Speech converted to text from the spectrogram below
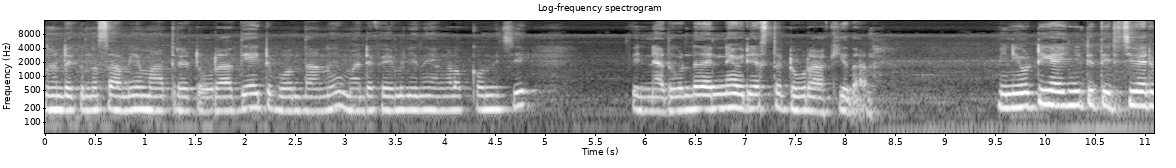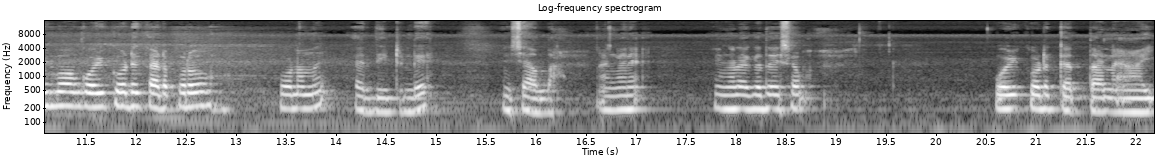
നീണ്ടിരിക്കുന്ന സമയം മാത്രമേ ടൂർ ആദ്യമായിട്ട് പോകുന്നതാണ് ഉമ്മാന്റെ ഫാമിലിയിൽ നിന്ന് ഞങ്ങളൊക്കെ ഒന്നിച്ച്. പിന്നെ അതുകൊണ്ട് തന്നെ ഒരു ദിവസത്തെ ടൂർ ആക്കിയതാണ്. മിനിയൂട്ടി കഴിഞ്ഞിട്ട് തിരിച്ചു വരുമ്പോൾ കോഴിക്കോട് കടപ്പുറവും പോകണമെന്ന് കരുതിയിട്ടുണ്ട്. ഇൻഷാല്ല അങ്ങനെ ഞങ്ങൾ ഏകദേശം കോഴിക്കോടൊക്കെ എത്താനായി.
